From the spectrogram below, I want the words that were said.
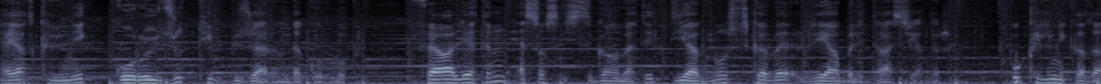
Həyat klinik qoruyucu tibb üzərində qurulub. Fəaliyyətinin əsas istiqaməti diaqnostika və reabilitasiyadır. Bu klinikada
